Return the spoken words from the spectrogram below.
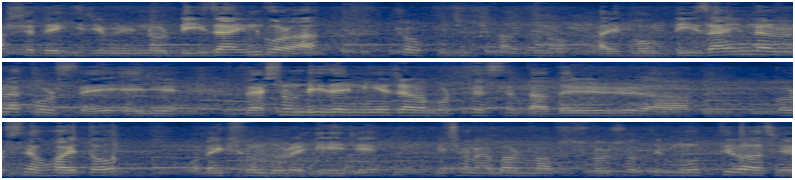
আসে দেখি যে বিভিন্ন ডিজাইন করা সব কিছু সাজানো। আই হোপ ডিজাইনাররা করছে, এই যে ফ্যাশন ডিজাইন নিয়ে যারা পড়তেছে, তাদের করছে হয়তো। অনেক সুন্দর, এই যে পিছনে আবার মাতা সরস্বতীর মূর্তিও আছে।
